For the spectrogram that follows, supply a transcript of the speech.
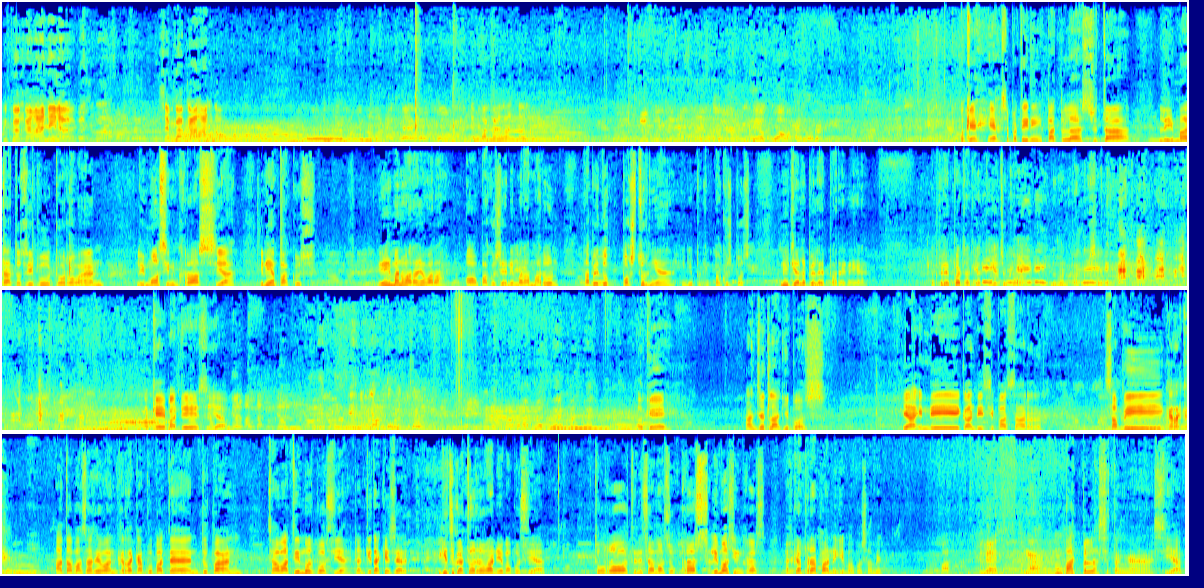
Ini bakalane lah. Sebakalan kok. Sebakalan tuh. Oke ya seperti ini 14 juta 500 ribu doroan limousine cross ya. Ini yang bagus. Ini mana warnanya warna oh bagus ya ini warna marun. Tapi untuk posturnya ini bagus bos. Ini dia lebih lebar ini ya. Lebih lebar dan kakinya juga lumayan bagus ini. Oke Pak De siap. Oke lanjut lagi bos. Ya ini kondisi pasar sapi kerek atau pasar hewan kerek Kabupaten Tuban, Jawa Timur bos ya. Dan kita geser. Ini juga doroan ya Pak bos ya. Doro jenisnya masuk cross, limousine cross. Harga berapa nih Pak Bos Hamid? 14 setengah. 14 setengah siap.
